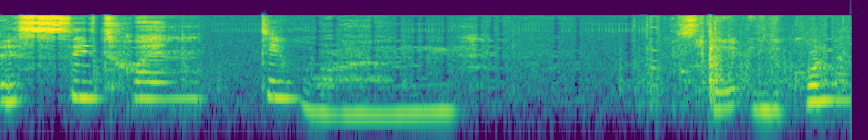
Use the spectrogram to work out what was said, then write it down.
SC21 is there in the corner.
